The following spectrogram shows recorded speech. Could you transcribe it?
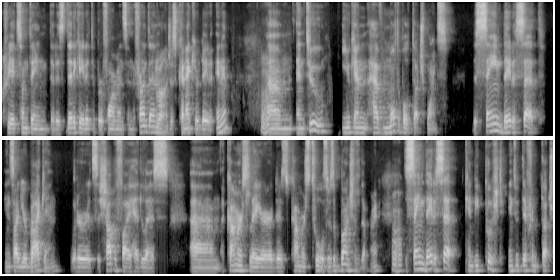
create something that is dedicated to performance in the front end right. and just connect your data in it. Mm-hmm. Um, and two, you can have multiple touch points. The same data set inside your backend, whether it's a Shopify headless, um, a commerce layer, there's commerce tools, there's a bunch of them, right? Mm-hmm. The same data set can be pushed into different touch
